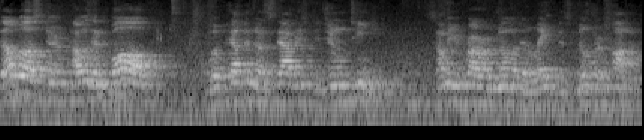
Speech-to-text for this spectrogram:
Valdosta, I was involved with helping to establish the Juneteenth. Some of you probably remember the late Miss Mildred Connor.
